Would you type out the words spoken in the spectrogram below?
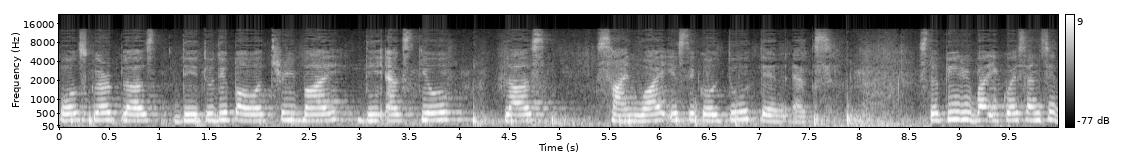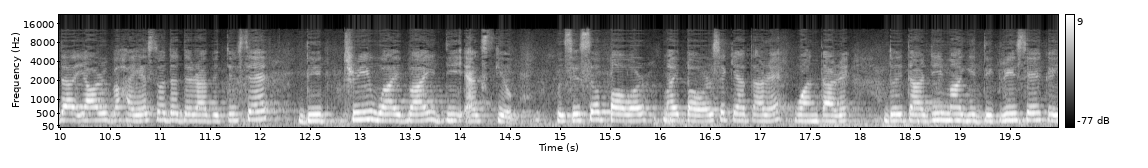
whole square plus d to the power 3 by dx cube plus sine y is equal to 10x. The P by equation sida yauriba highest order derivative se d3y by dx cube which is a power my power se kya tare 1 tare doi tar di ma gi degree se kai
